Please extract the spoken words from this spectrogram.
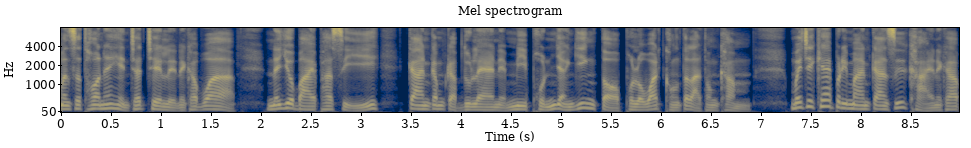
มันสะท้อนให้เห็นชัดเจนเลยนะครับว่า นโยบายภาษี การกำกับดูแลเนี่ยมีผลอย่างยิ่งต่อพลวัตของตลาดทองคำไม่ใช่แค่ปริมาณการซื้อขายนะครับ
